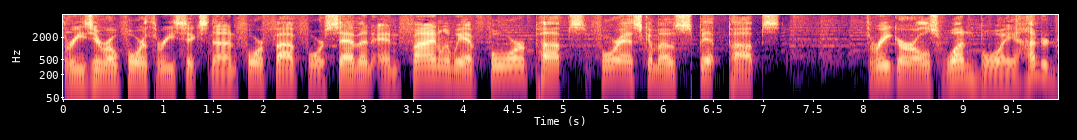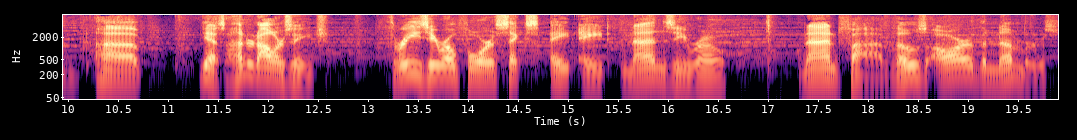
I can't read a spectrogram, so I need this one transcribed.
304 369 4547. And finally, we have four pups, four Eskimo spitz pups, three girls, one boy, 100, uh, yes, $100 each. 304 688 9095. Those are the numbers.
